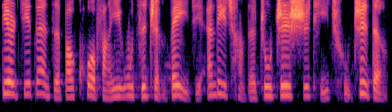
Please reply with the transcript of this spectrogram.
第二阶段则包括防疫物资准备以及安利场的猪只尸体处置等。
